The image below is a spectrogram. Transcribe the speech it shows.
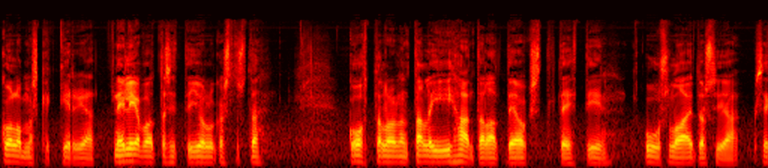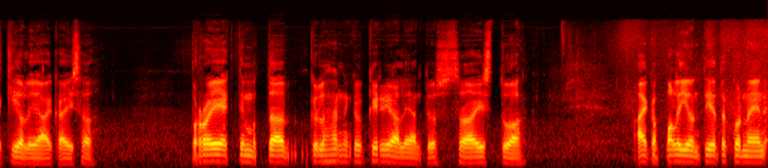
kolmaskin kirja. Neljä vuotta sitten julkaistusta kohtalona Tali Ihantala teoksesta tehtiin uusi laitos ja sekin oli aika iso projekti, mutta kyllähän niin kirjailijan työssä saa istua aika paljon tietokoneen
